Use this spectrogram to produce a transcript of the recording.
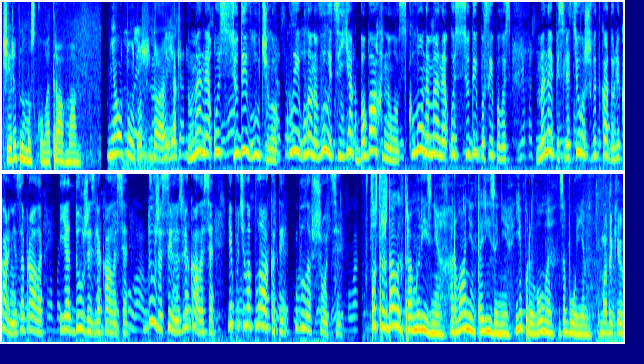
черепно-мозкова травма. Отут, ось сюди. Як я... Мене ось сюди влучило. Коли я була на вулиці, як бабахнуло, скло на мене ось сюди посипалось. Мене після цього швидка до лікарні забрала. І Я дуже злякалася, дуже сильно злякалася. Я почала плакати, була в шоці. В постраждалих травми різні, рвані та різані. Є переломи, забої. Медики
